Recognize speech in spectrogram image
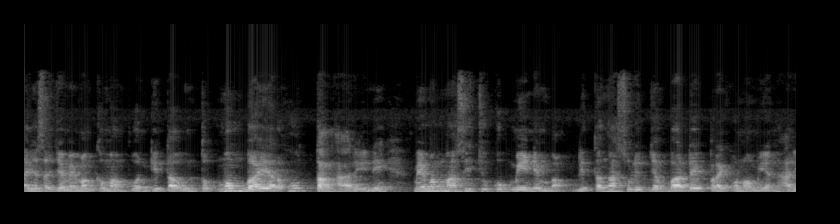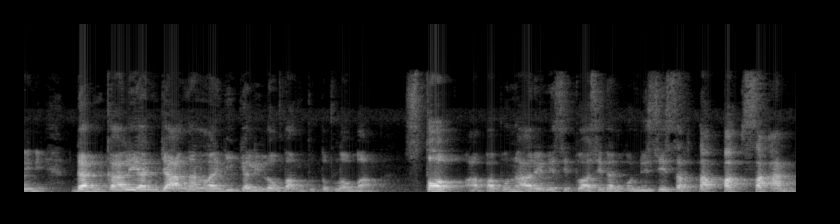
Hanya saja memang kemampuan kita untuk membayar hutang hari ini memang masih cukup minim bang Di tengah sulitnya badai perekonomian hari ini Dan kalian jangan lagi gali lubang tutup lubang Stop apa pun hari ini situasi dan kondisi serta paksaan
